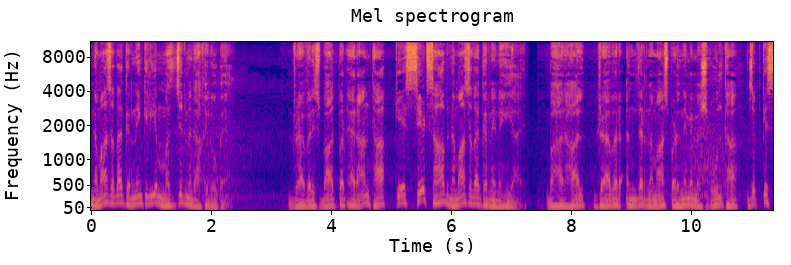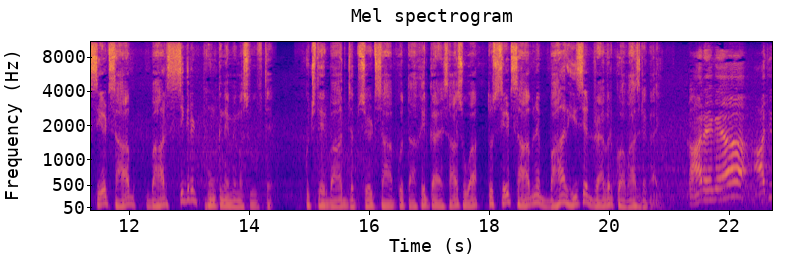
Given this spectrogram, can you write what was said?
नमाज़ अदा करने के लिए मस्जिद में दाखिल हो गया। ड्राइवर इस बात पर हैरान था कि सेठ साहब नमाज़ अदा करने नहीं आए। बहरहाल ड्राइवर अंदर नमाज़ पढ़ने में मशगूल था जबकि सेठ साहब बाहर सिगरेट फूंकने में मसरूफ थे। कुछ देर बाद जब सेठ साहब को ताखिर का एहसास हुआ तो सेठ साहब ने बाहर ही से ड्राइवर को आवाज़ लगाई। कहाँ रह गया? आज ही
